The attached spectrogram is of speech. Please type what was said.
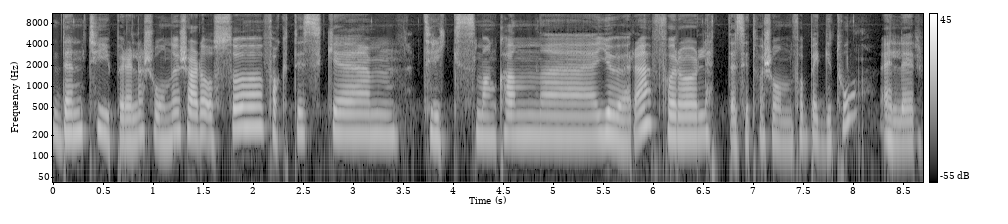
den type relasjoner så er det også faktisk eh, triks man kan uh, gjøre for å lette situasjonen for begge to. Eller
